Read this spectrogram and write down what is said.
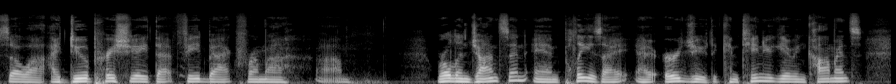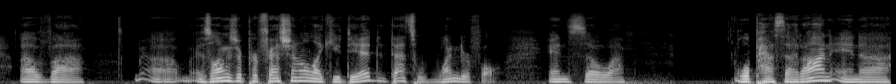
So uh, I do appreciate that feedback from uh, um, Roland Johnson, and please, I, I, urge you to continue giving comments of uh, uh as long as they're professional, like you did. That's wonderful, and so uh, we'll pass that on and. Uh,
